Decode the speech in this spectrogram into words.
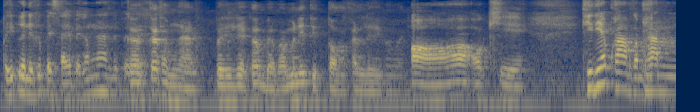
ไปที่อื่นนี่คือไปใส่ไปทำงานหรือไปก็อะไรก็ทำงานไปเรื่อยๆก็แบบว่าไม่ได้ติดต่อกันเลยประมาณนี้อ๋อโอเค ทีเนี้ยความสัมพันธ์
